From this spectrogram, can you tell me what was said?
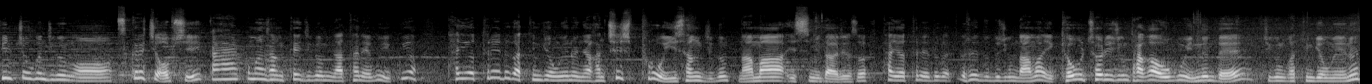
휠 쪽은 지금 어, 스크래치 없이 깔끔한 상태 지금 나타내고 있고요. 타이어 트레드 같은 경우에는 약 한 70% 이상 지금 남아 있습니다. 그래서 타이어 트레드가 트레드도 지금 남아 겨울철이 지금 다가오고 있는데 지금 같은 경우에는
